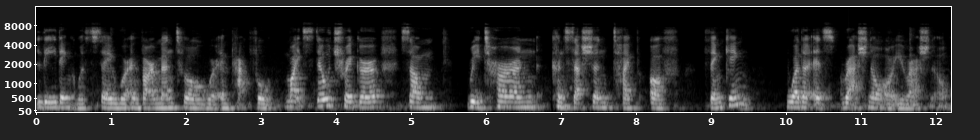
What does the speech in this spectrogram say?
leading with, say, we're environmental, we're impactful, might still trigger some return concession type of thinking whether it's rational or irrational.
